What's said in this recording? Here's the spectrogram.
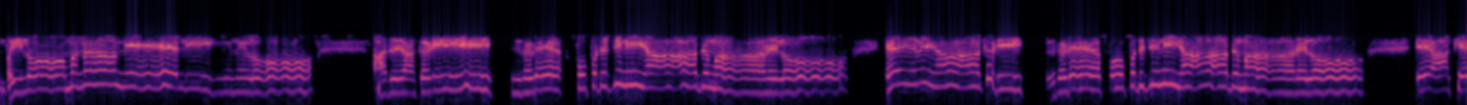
ભૈલો મન મેલી લો આજ આંકડી રડે પોપટજીની યાદ મારેલો એ એવી આંકડી રડે પોપટજીની યાદ મારેલો એ આંખે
